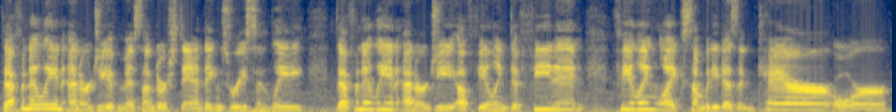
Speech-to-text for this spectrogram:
Definitely an energy of misunderstandings recently. Definitely an energy of feeling defeated, feeling like somebody doesn't care, or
